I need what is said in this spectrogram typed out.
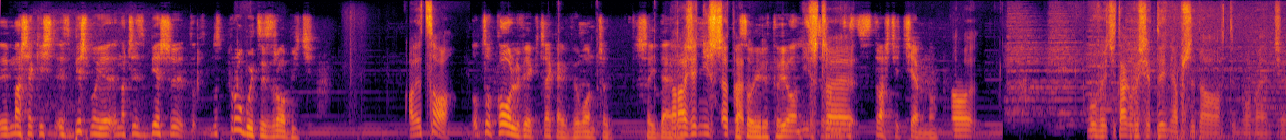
Y, Masz jakieś. y, Zbierz moje. Znaczy, zbierz. y, To, no spróbuj coś zrobić. Ale co? No cokolwiek, czekaj, wyłączę shadery. Na razie niszczę To ten. są irytujące. Niszczę- mówiąc, jest strasznie ciemno. To... Mówię ci, tak by się dynia przydała w tym momencie.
